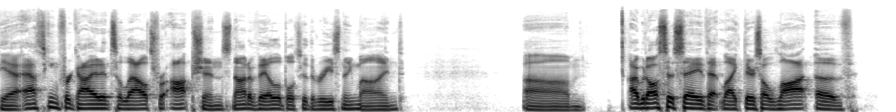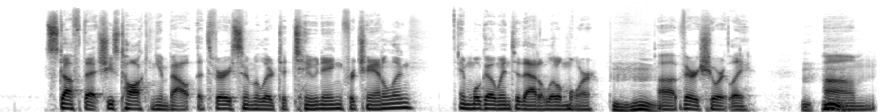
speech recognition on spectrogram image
Yeah. Asking for guidance allows for options not available to the reasoning mind. Um, I would also say that like there's a lot of stuff that she's talking about that's very similar to tuning for channeling, and we'll go into that a little more uh, very shortly. Um,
